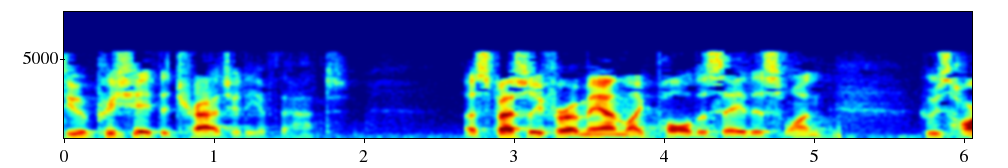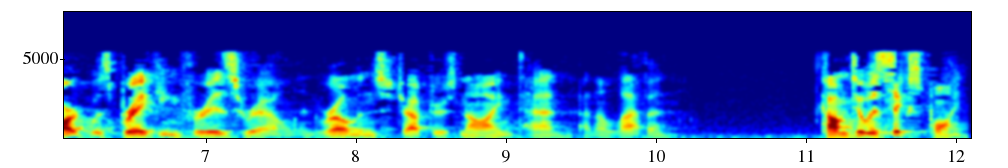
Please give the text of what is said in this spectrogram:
Do you appreciate the tragedy of that? especially for a man like Paul to say this one whose heart was breaking for Israel in Romans chapters 9, 10, and 11. Come to a sixth point.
